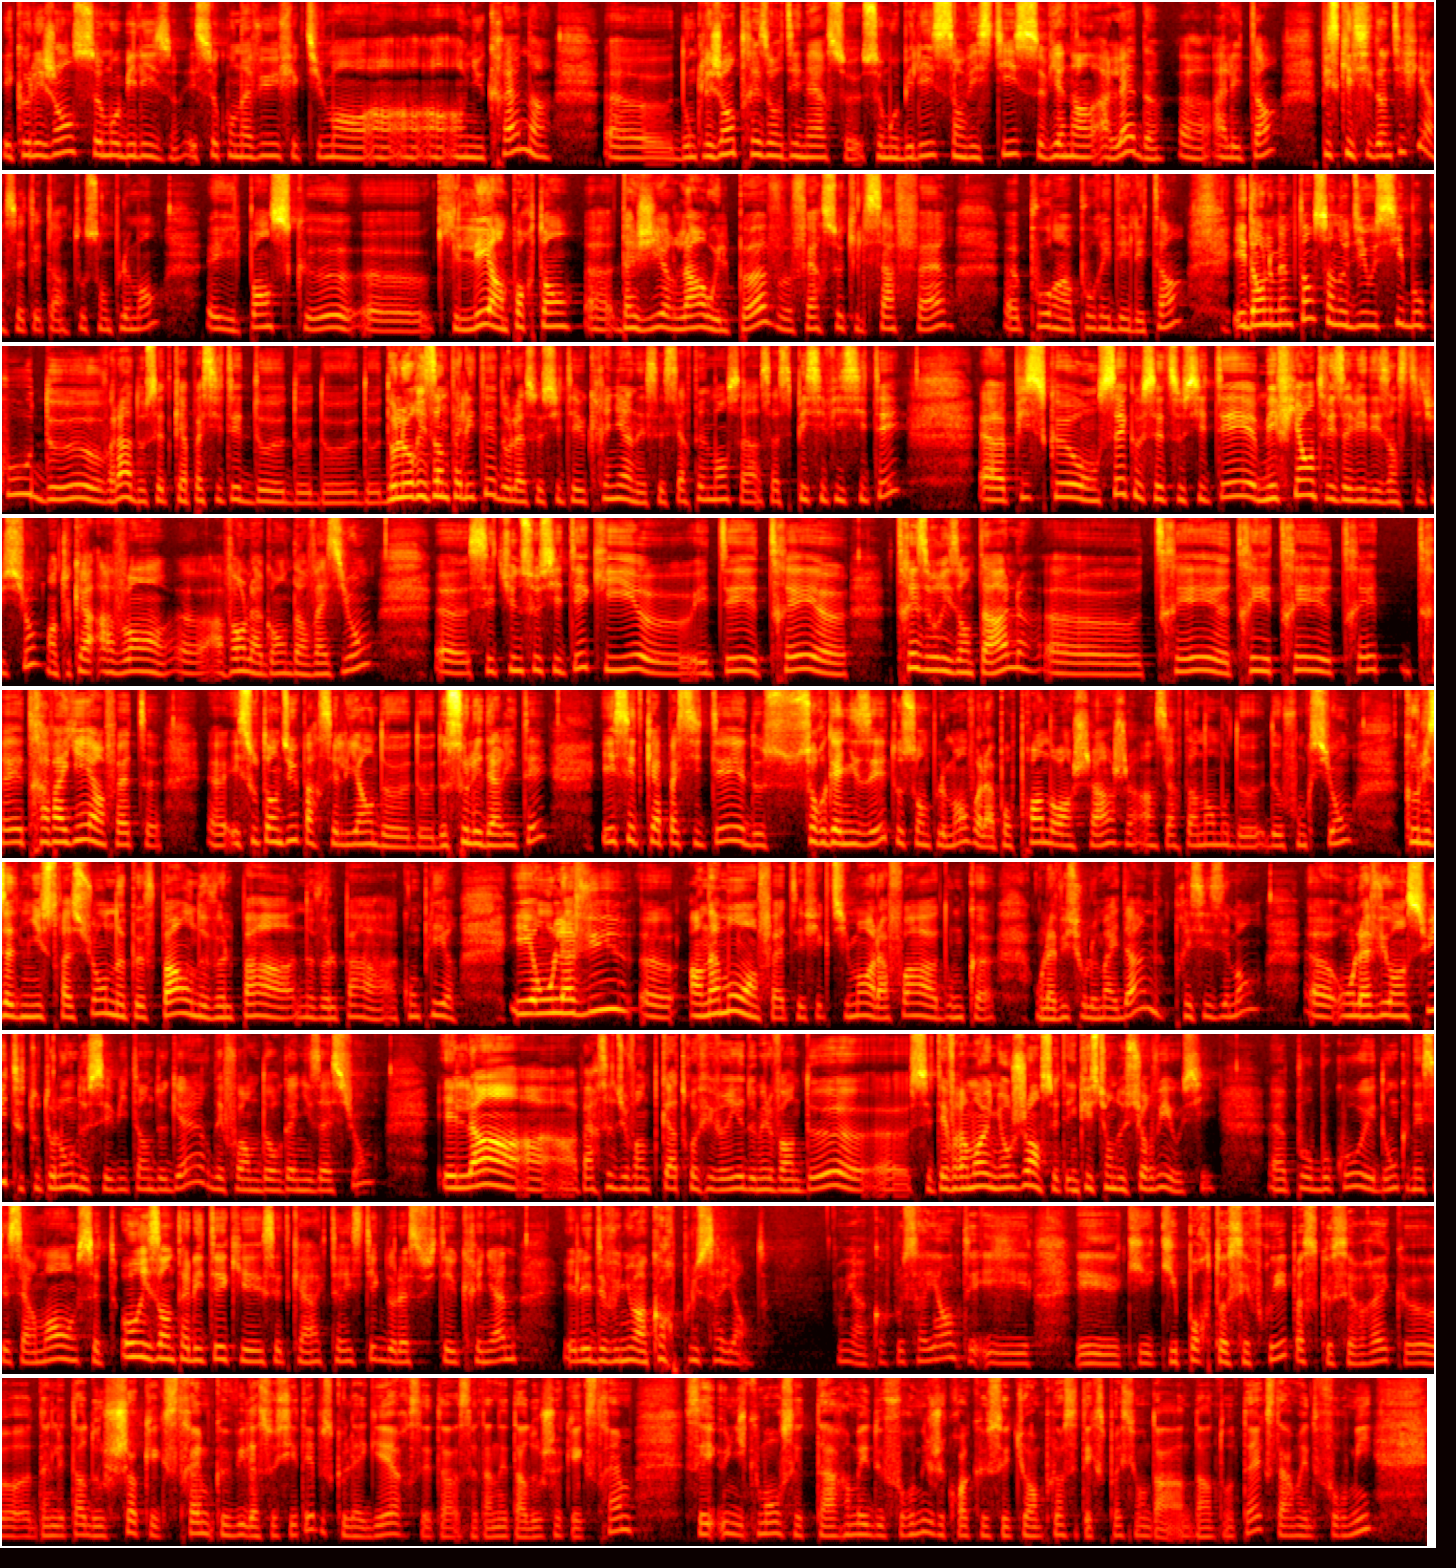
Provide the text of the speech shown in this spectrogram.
et que les gens se mobilisent. Et ce qu'on a vu effectivement en, Ukraine, euh, donc les gens très ordinaires se, mobilisent, s'investissent, viennent à, l'aide euh, à l'État, puisqu'ils s'identifient à cet État, tout simplement, et ils pensent que euh, qu'il est important d'agir là où ils peuvent, faire ce qu'ils savent faire pour, pour aider l'État. Et dans le même temps, ça nous dit aussi beaucoup de, voilà, de cette capacité de, de, de, de, l'horizontalité de la société ukrainienne, et c'est certainement sa, spécificité, euh, puisqu'on sait que cette société méfiante vis-à-vis des institutions, en tout cas avant, euh, avant la grande invasion, euh, c'est une société qui était très très horizontale, euh, très, très, très, très, très travaillée en fait, euh, et sous-tendue par ces liens de, de, solidarité et cette capacité de s'organiser tout simplement, voilà, pour prendre en charge un certain nombre de, fonctions que les administrations ne peuvent pas ou ne veulent pas, ne veulent pas accomplir. Et on l'a vu euh, en amont en fait, effectivement, à la fois donc euh, on l'a vu sur le Maïdan précisément, on l'a vu ensuite tout au long de ces huit ans de guerre, des formes d'organisation. Et là, à, partir du 24 février 2022, euh, c'était vraiment une urgence, c'était une question de survie aussi pour beaucoup. Et donc, nécessairement, cette horizontalité qui est cette caractéristique de la société ukrainienne, elle est devenue encore plus saillante. Oui, encore plus saillante et, et qui, qui, porte ses fruits parce que c'est vrai que euh, dans l'état de choc extrême que vit la société, parce que la guerre, c'est un, un, état de choc extrême, c'est uniquement cette armée de fourmis, je crois que tu emploies cette expression dans, dans, ton texte, armée de fourmis,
